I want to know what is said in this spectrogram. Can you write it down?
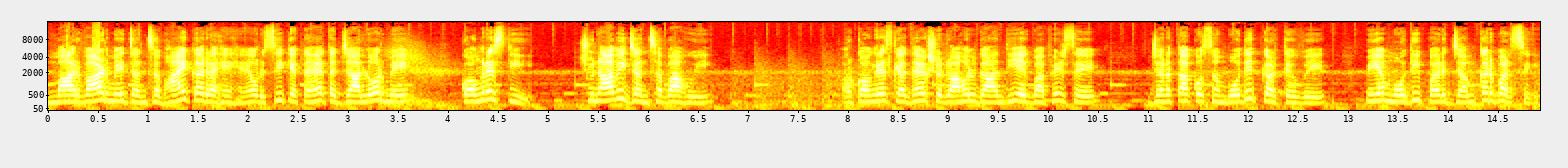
मारवाड़ में जनसभाएँ कर रहे हैं और इसी के तहत जालोर में कांग्रेस की चुनावी जनसभा हुई। और कांग्रेस के अध्यक्ष राहुल गांधी एक बार फिर से जनता को संबोधित करते हुए पीएम मोदी पर जमकर बरसे।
